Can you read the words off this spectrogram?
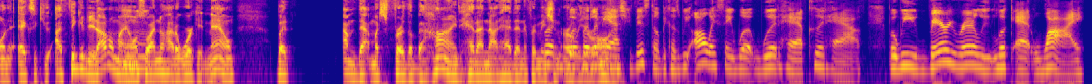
on to execute. I figured it out on my own, Mm-hmm. so I know how to work it now. I'm that much further behind had I not had that information but, earlier but let on. me ask you this though because we always say what would have could have but we very rarely look at why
